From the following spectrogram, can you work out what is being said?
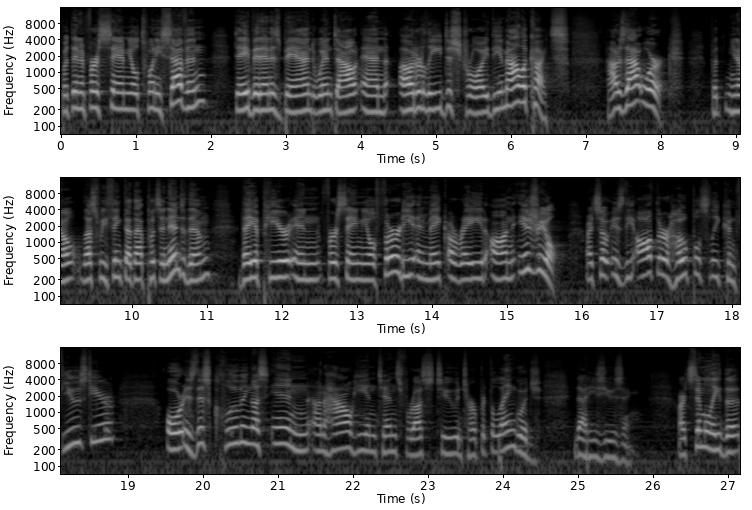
But then in 1 Samuel 27, David and his band went out and utterly destroyed the Amalekites. How does that work? But, you know, lest we think that that puts an end to them, they appear in 1 Samuel 30 and make a raid on Israel. All right, so is the author hopelessly confused here? Or is this cluing us in on how he intends for us to interpret the language that he's using? All right, similarly, the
